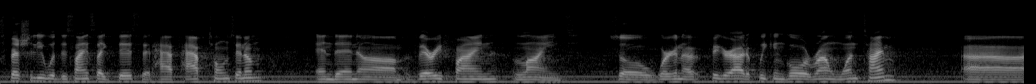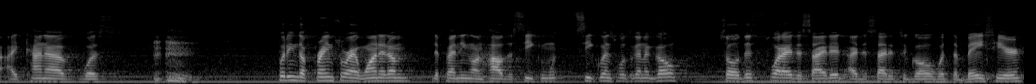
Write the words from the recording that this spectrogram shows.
especially with designs like this that have half tones in them, and then um, very fine lines. So we're gonna figure out if we can go around one time. Uh, I kind of was putting the frames where I wanted them, depending on how the sequ sequence was gonna go. So this is what I decided. I decided to go with the base here.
